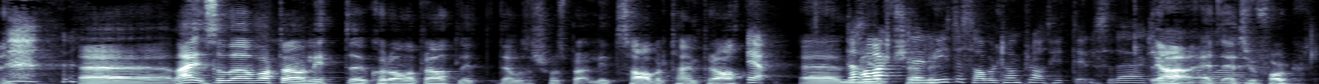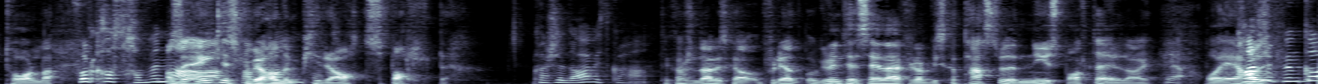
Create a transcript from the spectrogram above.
eh, Nei, så det ble litt eh, koronaprat, litt demonstrasjonsprat, litt sabeltime-prat. Ja. Det har vært forskjellig. lite sabeltannprat hittil, så det er klart Ja, jeg, jeg tror folk tåler det. Folk har savna Altså, Egentlig skulle vi hatt en piratspalte. Kanskje da vi skal ha. Det er kanskje da vi skal fordi at, Og grunnen til at jeg sier det, er fordi at vi skal teste ut en ny spalte her i dag. Ja. Kanskje hadde, funka,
